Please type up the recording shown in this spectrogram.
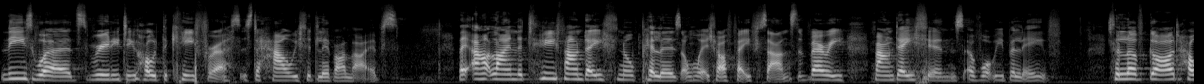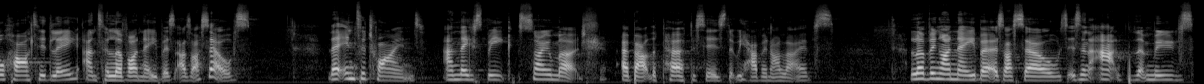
These words really do hold the key for us as to how we should live our lives. They outline the two foundational pillars on which our faith stands, the very foundations of what we believe to love God wholeheartedly and to love our neighbors as ourselves. They're intertwined and they speak so much about the purposes that we have in our lives. Loving our neighbor as ourselves is an act that moves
